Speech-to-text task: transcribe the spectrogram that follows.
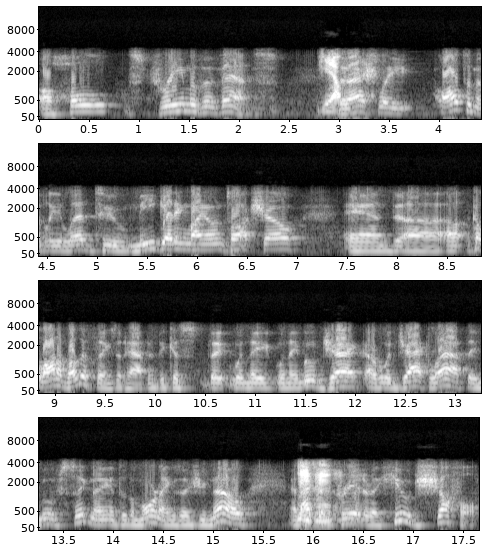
a whole stream of events yep. that actually ultimately led to me getting my own talk show and uh, a lot of other things that happened because they, when they when they moved Jack or when Jack left, they moved Cigna into the mornings, as you know, and that mm-hmm. created a huge shuffle.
